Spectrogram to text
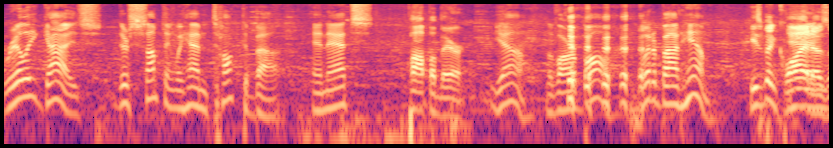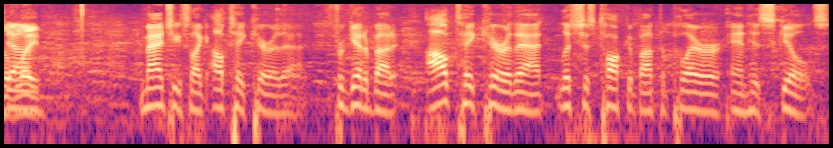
really, guys? There's something we haven't talked about, and that's Papa Bear. yeah, LeVar Ball. what about him? He's been quiet And, as of um, late. Magic's like, I'll take care of that. Forget about it. I'll take care of that. Let's just talk about the player and his skills.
